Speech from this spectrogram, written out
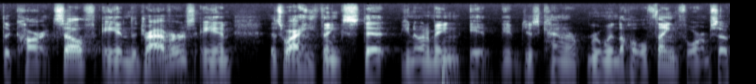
the car itself and the drivers, and that's why he thinks that you know what I mean. It it just kind of ruined the whole thing for him. So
